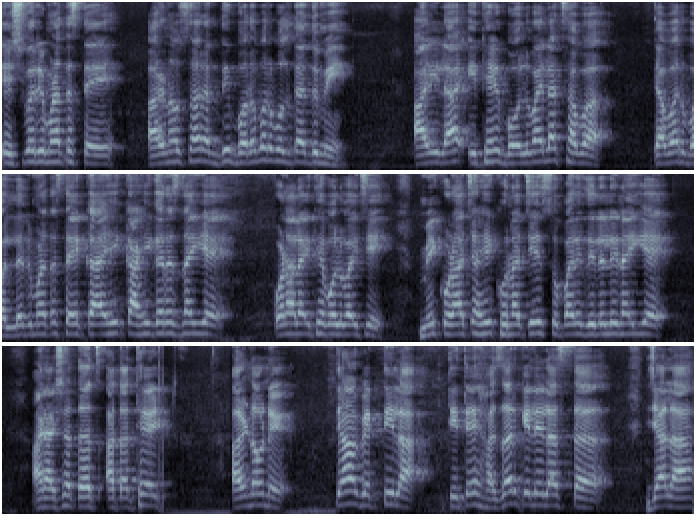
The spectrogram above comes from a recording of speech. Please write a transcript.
ईश्वरी म्हणत असते अर्णव सर अगदी बरोबर बोलताय तुम्ही. आईला इथे बोलवायलाच हवं. त्यावर वल्लरी म्हणत असते काही काही गरज नाही आहे कोणाला इथे बोलवायची? मी कोणाच्याही खुनाची सुपारी दिलेली नाही आहे आणि अशातच आता थेट अर्णवने त्या व्यक्तीला तिथे हजर केलेलं असतं ज्याला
